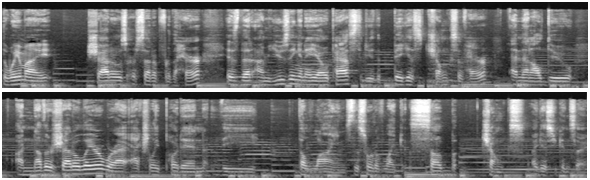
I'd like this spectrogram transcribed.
The way my shadows are set up for the hair is that I'm using an AO pass to do the biggest chunks of hair and then I'll do another shadow layer where I actually put in the the lines, the sort of like sub chunks, I guess you can say.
